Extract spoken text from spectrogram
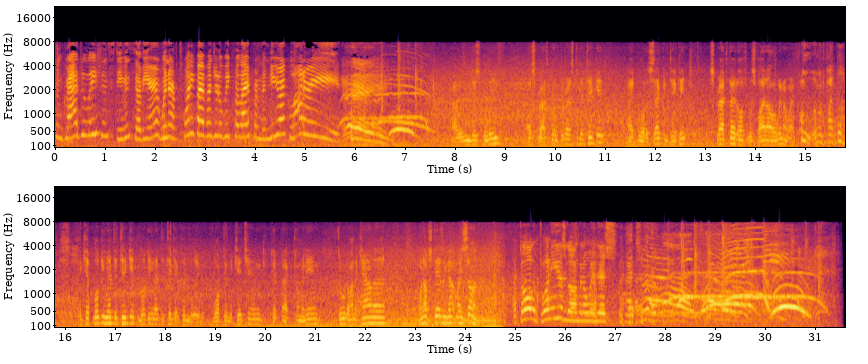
Congratulations, Steven Sevier, winner of 2500 a week for life from the New York Lottery. Hey! I was in disbelief. I scratched off the rest of the ticket. I bought a second ticket, scratched that off. It was five dollar win. I went, oh, I won five bucks. I kept looking at the ticket, looking at the ticket. Couldn't believe it. Walked in the kitchen, kept back coming in, threw it on the counter, went upstairs and got my son. I told him 20 years ago I'm going to win this. That's right.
